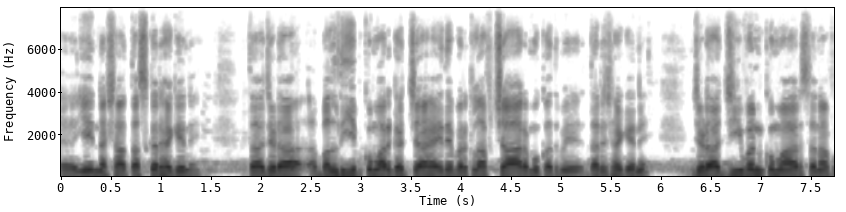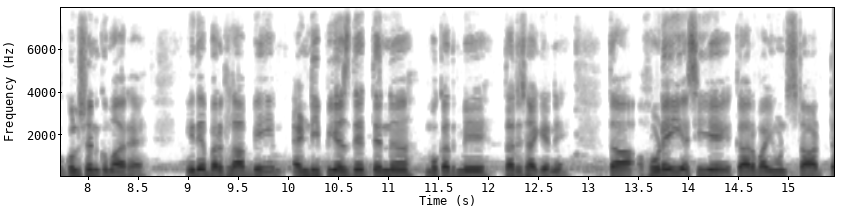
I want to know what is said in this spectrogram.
ਇਹ ਨਸ਼ਾ ਤਸਕਰ ਹੈਗੇ ਨੇ। ਤਾਂ ਜਿਹੜਾ ਬਲਦੀਪ ਕੁਮਾਰ ਗੱਚਾ ਹੈ, ਇਹਦੇ ਬਰਖਲਾਫ ਚਾਰ ਮੁਕਦਮੇ ਦਰਜ ਹੈਗੇ ਨੇ। ਜਿਹੜਾ ਜੀਵਨ ਕੁਮਾਰ ਸਨ ਆਫ ਗੁਲਸ਼ਨ ਕੁਮਾਰ ਹੈ, ਇਹਦੇ ਬਰਖਲਾਫ ਵੀ ਐਨਡੀਪੀਐਸ ਦੇ ਤਿੰਨ ਮੁਕਦਮੇ ਦਰਜ ਹੈਗੇ ਨੇ। ਤਾਂ ਹੁਣੇ ਹੀ ਅਸੀਂ ਇਹ ਕਾਰਵਾਈ ਹੁਣ ਸਟਾਰਟ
